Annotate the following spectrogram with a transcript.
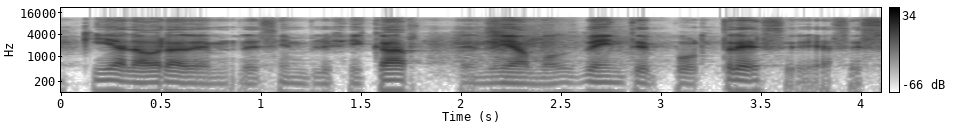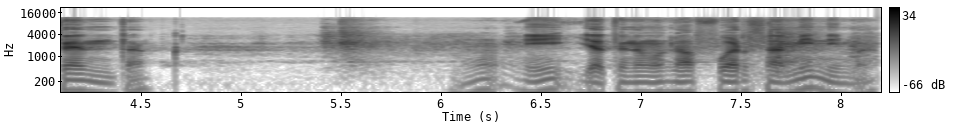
aquí a la hora de, simplificar tendríamos 20 por 3 sería 60 y ya tenemos la fuerza mínima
